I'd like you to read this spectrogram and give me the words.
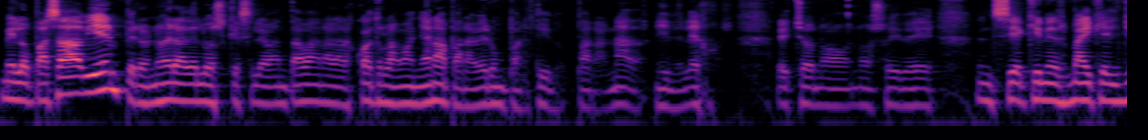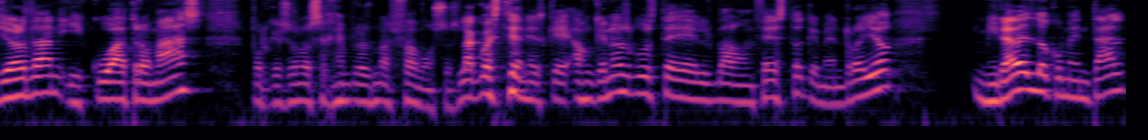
Me lo pasaba bien, pero no era de los que se levantaban a las 4 de la mañana para ver un partido. Para nada, ni de lejos. De hecho, no, no soy de sé quién es Michael Jordan y cuatro más, porque son los ejemplos más famosos. La cuestión es que, aunque no os guste el baloncesto, que me enrollo, mirad el documental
